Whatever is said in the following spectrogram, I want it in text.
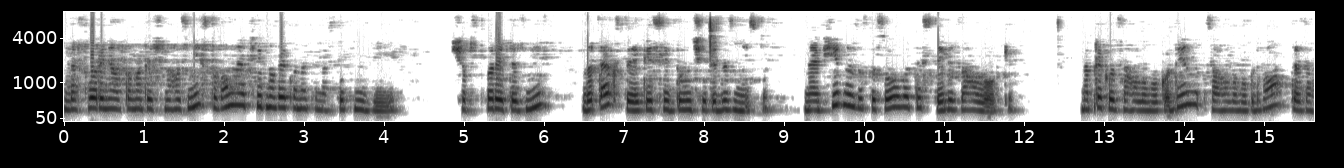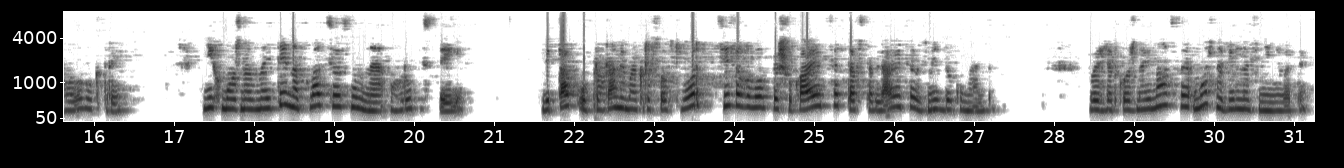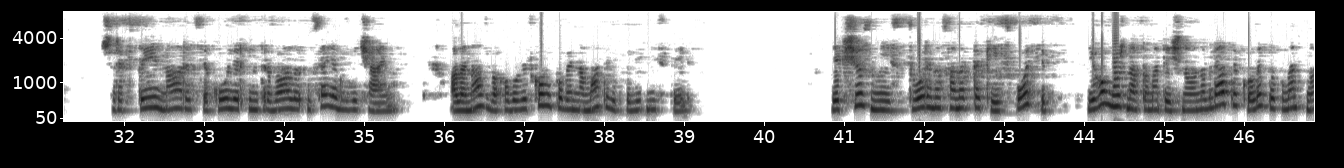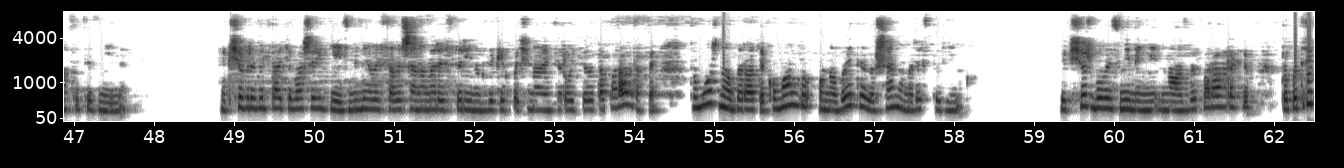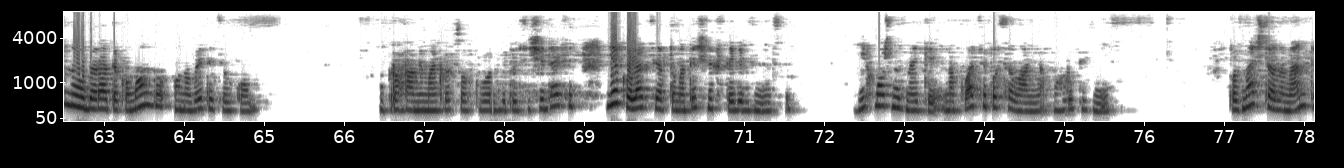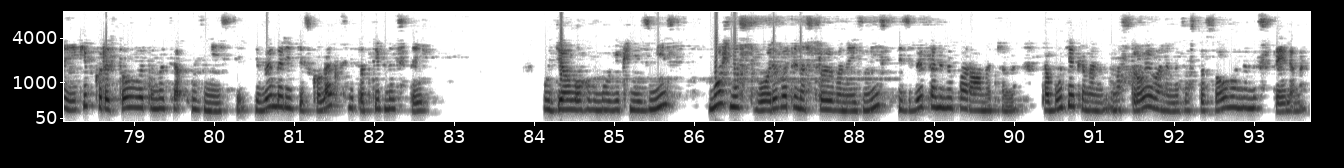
Для створення автоматичного змісту вам необхідно виконати наступні дії. Щоб створити зміст до тексту, який слід долучити до змісту, необхідно застосовувати стилі заголовків. Наприклад, заголовок 1, заголовок 2 та заголовок 3. Їх можна знайти на вкладці Основне у групі стилі. Відтак, у програмі Microsoft Word ці заголовки шукаються та вставляються у зміст документа. Вигляд кожної назви можна вільно змінювати. Шрифти, нариси, колір, інтервали – усе як звичайно. Але назва обов'язково повинна мати відповідний стиль. Якщо зміст створено саме в такий спосіб, його можна автоматично оновляти, коли в документ вносяться зміни. Якщо в результаті ваших дій змінилися лише номери сторінок, з яких починаються розділи та параграфи, то можна обирати команду Оновити лише номери сторінок. Якщо ж були змінені назви параграфів, то потрібно обирати команду Оновити цілком. У програмі Microsoft Word 2010 є колекція автоматичних стилів змісту. Їх можна знайти на вкладці посилання у групі зміст. Позначте елементи, які використовуватимуться у змісті, і виберіть із колекції потрібний стиль. У діалоговому вікні Зміст можна створювати настроюваний зміст із вибраними параметрами та будь-якими настроюваними застосованими стилями.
